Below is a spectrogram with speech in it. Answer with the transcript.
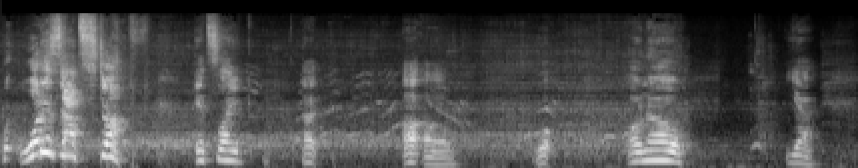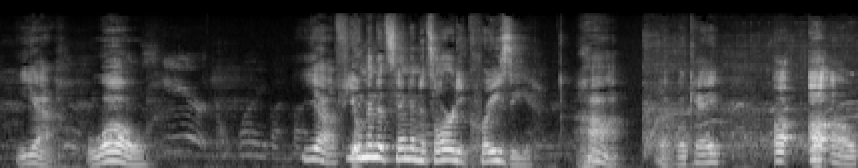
What, what is that stuff? It's like, uh, uh-oh. Whoa. Oh no. Yeah. Yeah. Whoa. Yeah, a few minutes in and it's already crazy. Huh. Uh, okay. Uh, uh-oh.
